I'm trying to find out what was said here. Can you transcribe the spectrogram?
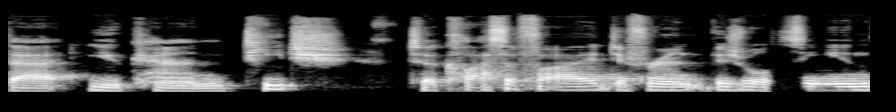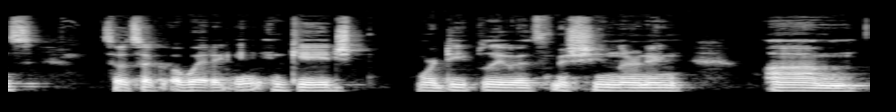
that you can teach to classify different visual scenes. So it's like a way to engage more deeply with machine learning. Um,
